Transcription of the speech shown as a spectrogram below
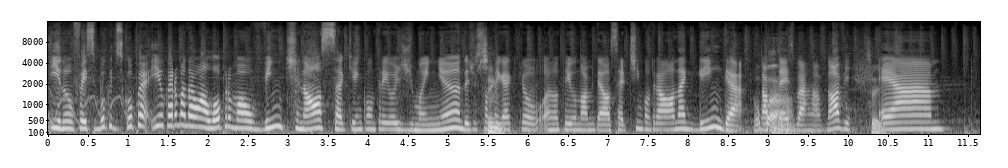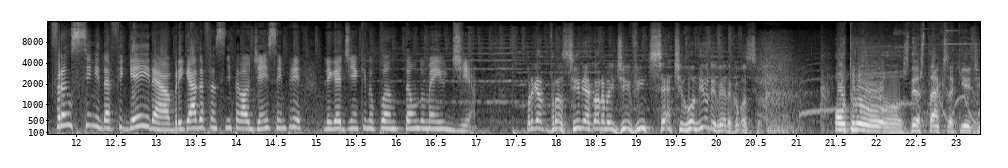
e no Facebook, desculpa. E eu quero mandar um alô para uma ouvinte nossa que eu encontrei hoje de manhã. Deixa eu só Sim. pegar aqui que eu anotei o nome dela certinho. Encontrei ela lá na Gringa, Opa. top 10 99. É a. Francine da Figueira. Obrigada, Francine, pela audiência. Sempre ligadinha aqui no plantão do meio-dia. Obrigado, Francine. Agora meio-dia 27. Rony Oliveira, com você. Outros destaques aqui de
